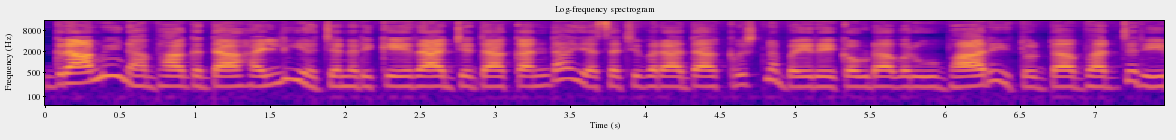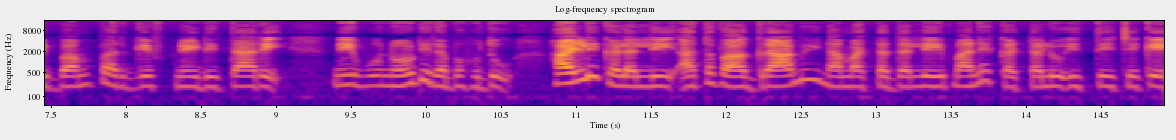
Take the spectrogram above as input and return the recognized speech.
ಗ್ರಾಮೀಣ ಭಾಗದ ಹಳ್ಳಿಯ ಜನರಿಗೆ ರಾಜ್ಯದ ಕಂದಾಯ ಸಚಿವರಾದ ಕೃಷ್ಣ ಬೈರೇಗೌಡ ಅವರು ಭಾರೀ ದೊಡ್ಡ ಭರ್ಜರಿ ಬಂಪರ್ ಗಿಫ್ಟ್ ನೀಡಿದ್ದಾರೆ. ನೀವು ನೋಡಿರಬಹುದು, ಹಳ್ಳಿಗಳಲ್ಲಿ ಅಥವಾ ಗ್ರಾಮೀಣ ಮಟ್ಟದಲ್ಲಿ ಮನೆ ಕಟ್ಟಲು ಇತ್ತೀಚೆಗೆ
